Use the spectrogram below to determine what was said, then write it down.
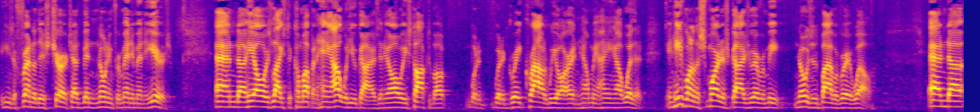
He's a friend of this church, has been known him for many, many years. And uh, he always likes to come up and hang out with you guys, and he always talked about what a, what a great crowd we are and help me hang out with it. And he's one of the smartest guys you ever meet, knows his Bible very well. And uh,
